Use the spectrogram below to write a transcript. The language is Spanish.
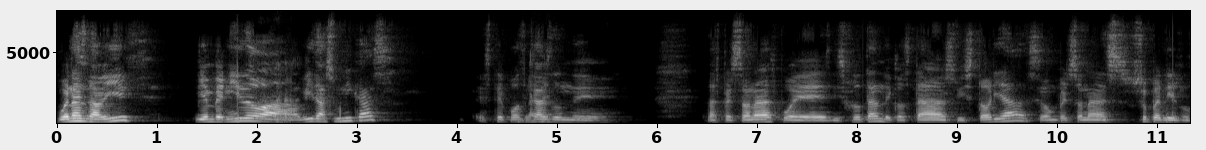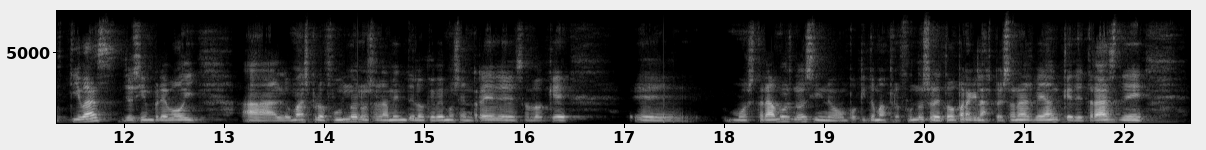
Buenas David, bienvenido a Vidas Únicas, este podcast donde las personas pues disfrutan de contar su historia, son personas súper disruptivas, yo siempre voy a lo más profundo, no solamente lo que vemos en redes o lo que eh, mostramos, ¿no? sino un poquito más profundo, sobre todo para que las personas vean que detrás de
